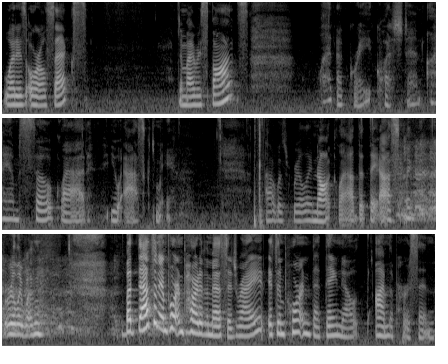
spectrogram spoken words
What is oral sex? And my response, what a great question. I am so glad you asked me. I was really not glad that they asked me. it really wasn't. But that's an important part of the message, right? It's important that they know I'm the person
